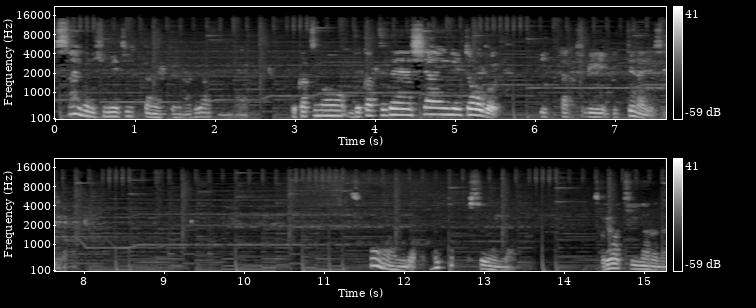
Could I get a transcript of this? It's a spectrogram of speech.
最後に姫路行ったのって何やったの部活の、部活で試合でちょうど行ったきり行ってないですね。そうなんだ。ハイトップするんだ。それは気になるな。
